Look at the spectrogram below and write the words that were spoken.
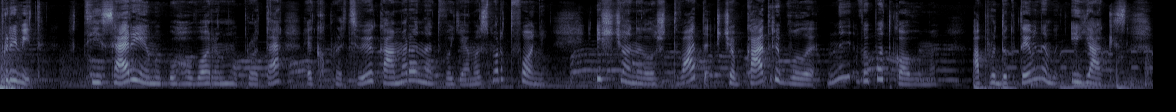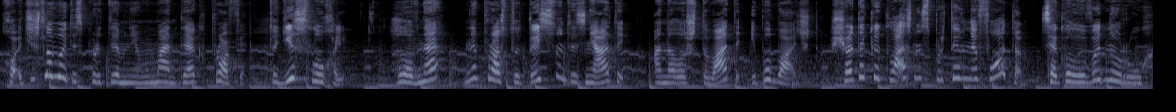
Привіт! В цій серії ми поговоримо про те, як працює камера на твоєму смартфоні, і що налаштувати, щоб кадри були не випадковими, а продуктивними і якісними. Хочеш ловити спортивні моменти як профі? Тоді слухай. Головне не просто тиснути, зняти, а налаштувати і побачити. Що таке класне спортивне фото? Це коли видно рух,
